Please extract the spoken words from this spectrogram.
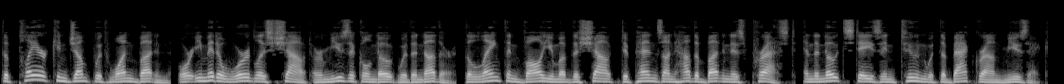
The player can jump with one button, or emit a wordless shout or musical note with another. The length and volume of the shout depends on how the button is pressed, and the note stays in tune with the background music.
